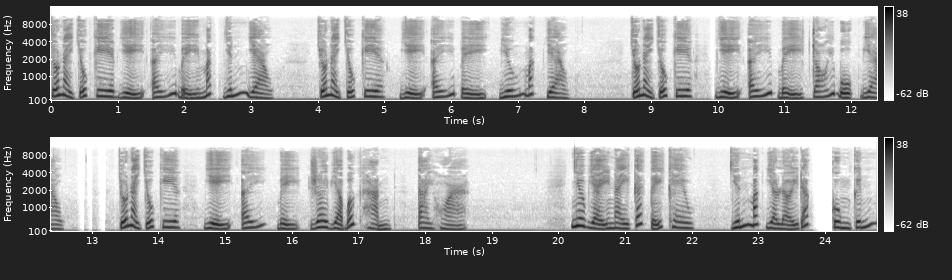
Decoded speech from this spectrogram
Chỗ này chỗ kia vị ấy bị mắc dính vào, chỗ này chỗ kia vị ấy bị dướng mắc vào. Chỗ này chỗ kia vị ấy bị trói buộc vào. Chỗ này chỗ kia vị ấy bị rơi vào bất hạnh, tai họa. Như vậy này các tỷ kheo, dính mắc vào lợi đắc, cung kính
